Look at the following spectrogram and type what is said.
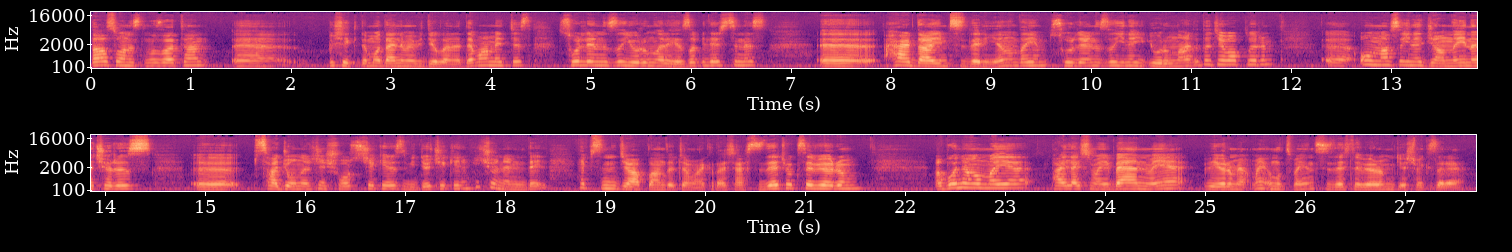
Daha sonrasında zaten e, bu şekilde modelleme videolarına devam edeceğiz. Sorularınızı yorumlara yazabilirsiniz. E, her daim sizlerin yanındayım. Sorularınızı yine yorumlarda da cevaplarım. E, olmazsa yine canlı yayın açarız. E, sadece onlar için shorts çekeriz, video çekelim. Hiç önemli değil. Hepsini cevaplandıracağım arkadaşlar. Sizleri çok seviyorum. Abone olmayı, paylaşmayı, beğenmeyi ve yorum yapmayı unutmayın. Sizleri seviyorum. Görüşmek üzere.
